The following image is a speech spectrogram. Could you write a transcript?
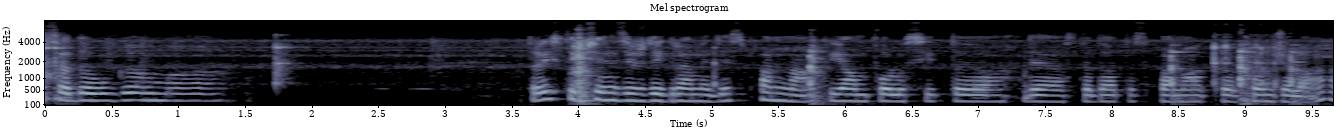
o să adăugăm 350 de grame de spanac. Eu am folosit de asta dată spanac congelat.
